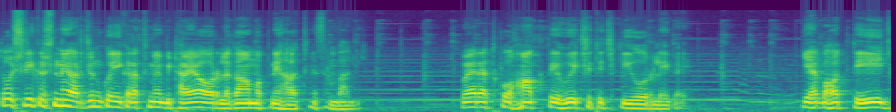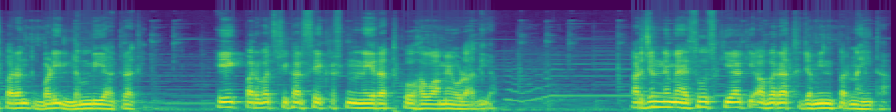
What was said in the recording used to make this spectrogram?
तो श्री कृष्ण ने अर्जुन को एक रथ में बिठाया और लगाम अपने हाथ में संभाली। वह रथ को हाँकते हुए छितिज की ओर ले गए। यह बहुत तेज परंतु बड़ी लंबी यात्रा थी। एक पर्वत शिखर से कृष्ण ने रथ को हवा में उड़ा दिया। अर्जुन ने महसूस किया कि अब रथ ज़मीन पर नहीं था।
